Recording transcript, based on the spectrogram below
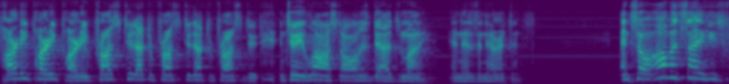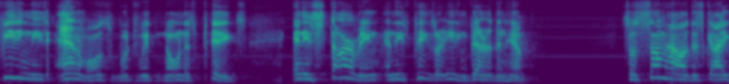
Party, party, party, prostitute after prostitute after prostitute, until he lost all his dad's money and his inheritance. And so all of a sudden, he's feeding these animals, which we've known as pigs, and he's starving, and these pigs are eating better than him. So somehow this guy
